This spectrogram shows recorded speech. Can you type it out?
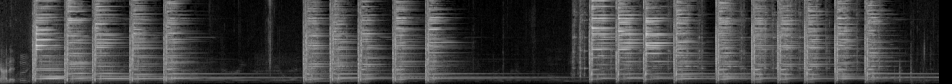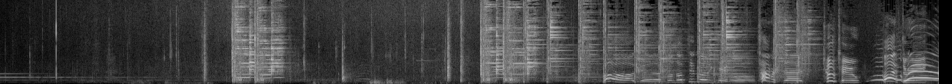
got it. Oh, good. Goes up to the cable. Topper says 2 2, 5 3.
